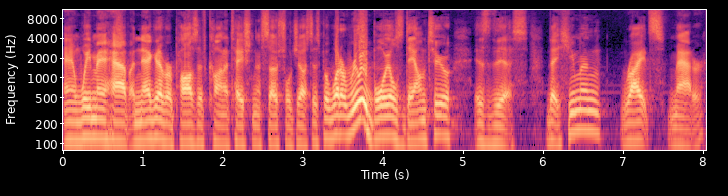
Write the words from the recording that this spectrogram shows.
And we may have a negative or positive connotation of social justice, but what it really boils down to is this that human rights matter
